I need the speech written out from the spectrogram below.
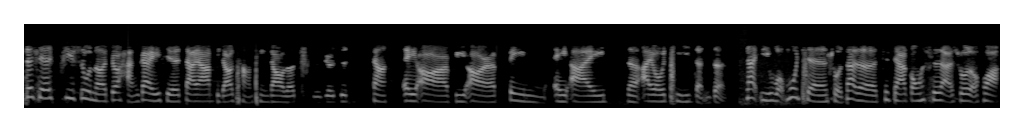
这些技术呢，就涵盖一些大家比较常听到的词，就是像 AR、VR、BIM、AI 的 IoT 等等。那以我目前所在的这家公司来说的话，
